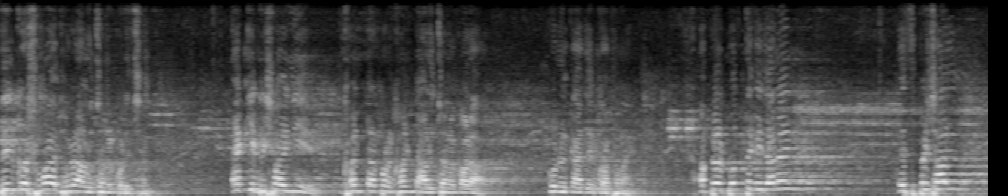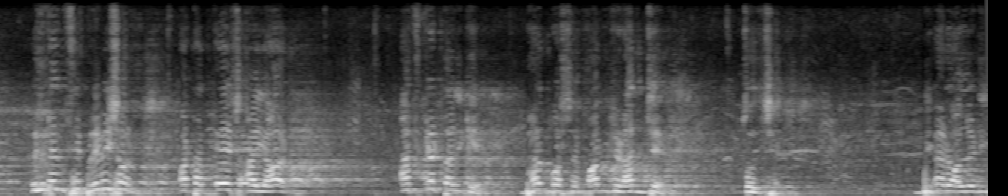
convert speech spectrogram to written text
দীর্ঘ সময় ধরে আলোচনা করেছেন। একই বিষয় নিয়ে ঘণ্টার পর ঘণ্টা আলোচনা করা কোনো কাজের কথা নয়। আপনারা প্রত্যেকে জানেন স্পেশাল ইন্টেন্সিভ রিভিশন অর্থাৎ এস আইআর আজকের তারিখে ভারতবর্ষের বারোটি রাজ্যে চলছে। বিহার অলরেডি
